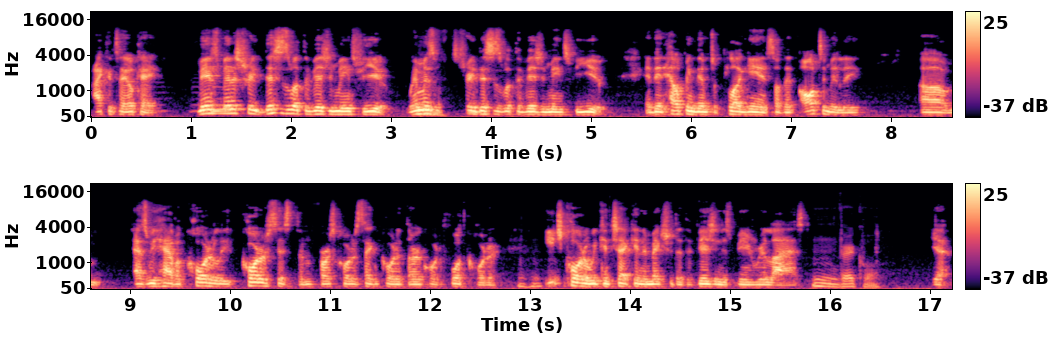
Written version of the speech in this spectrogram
I can say, okay, men's ministry, this is what the vision means for you. Women's mm-hmm. ministry, this is what the vision means for you, and then helping them to plug in so that ultimately, um, as we have a quarterly quarter system, first quarter, second quarter, third quarter, fourth quarter, mm-hmm. each quarter we can check in and make sure that the vision is being realized. Mm, very cool. Yeah.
